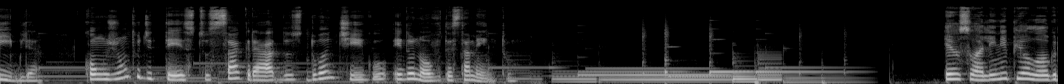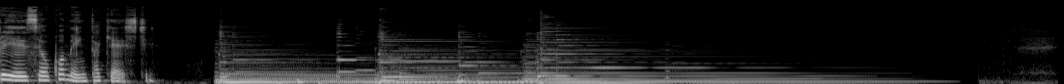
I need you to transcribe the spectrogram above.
Bíblia, conjunto de textos sagrados do Antigo e do Novo Testamento. Eu sou Aline Piologro e esse é o Comenta Cast.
